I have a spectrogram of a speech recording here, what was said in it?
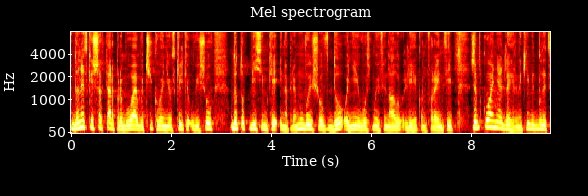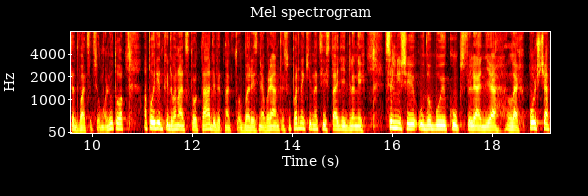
Донецький Шахтар перебуває в очікуванні, оскільки увійшов до топ-8 і напряму вийшов до однієї восьмої фіналу Ліги конференцій. Жеребкування для гірників відбудеться 27 лютого, а поєдинки 12 та 19 березня. Варіанти суперників на цій стадії для них сильніший у двобої Кубс Фінляндія Лех Польща,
